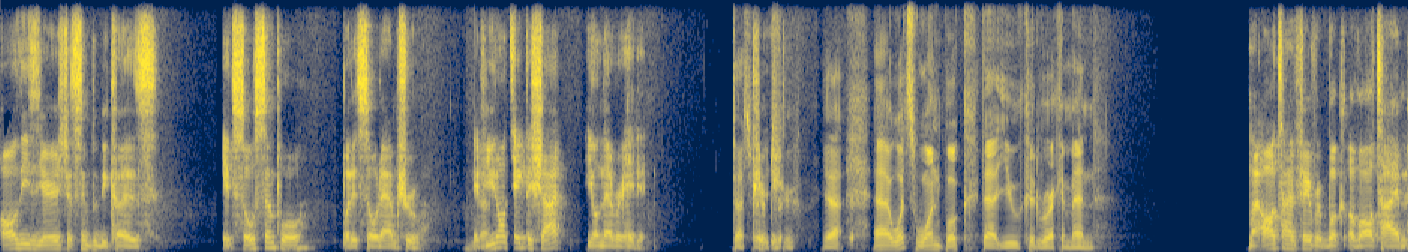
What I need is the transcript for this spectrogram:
all these years just simply because it's so simple, but it's so damn true. Yeah. If you don't take the shot, you'll never hit it. That's very Period. true. Yeah. Uh, what's one book that you could recommend? My all time favorite book of all time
